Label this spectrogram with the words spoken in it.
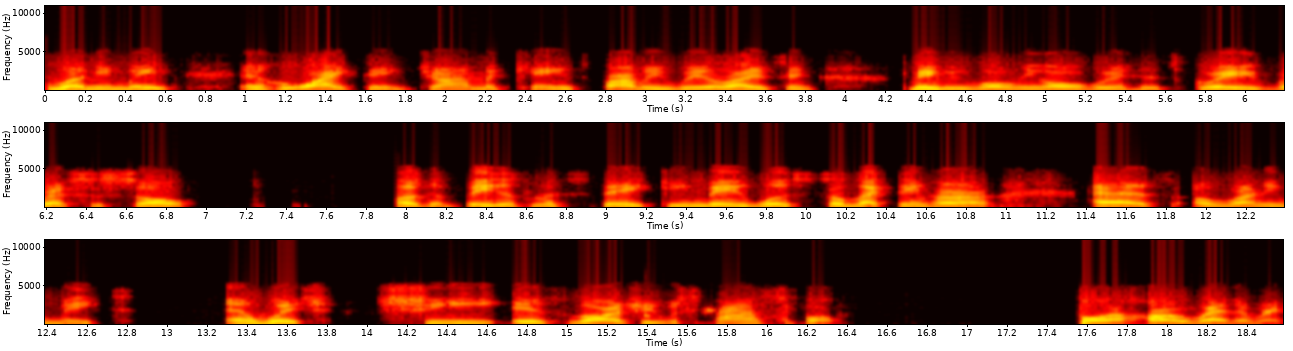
running mate, and who I think John McCain's probably realizing, maybe rolling over in his grave, rest his soul, uh, the biggest mistake he made was selecting her as a running mate, in which she is largely responsible for her rhetoric,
